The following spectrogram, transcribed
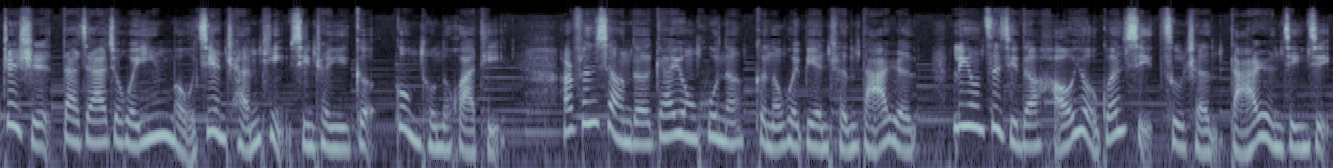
这时，大家就会因某件产品形成一个共同的话题，而分享的该用户呢，可能会变成达人，利用自己的好友关系促成达人经济。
